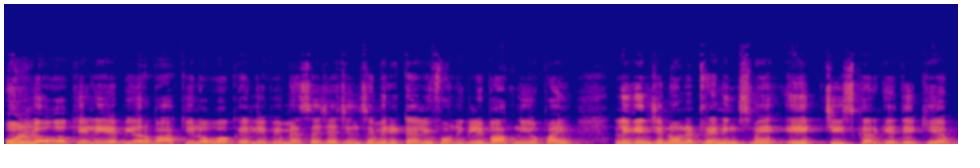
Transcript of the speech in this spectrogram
उन लोगों के लिए भी और बाकी लोगों के लिए भी मैसेज है जिनसे मेरी टेलीफोनिकली बात नहीं हो पाई, लेकिन जिन्होंने ट्रेनिंग्स में एक चीज़ करके देखी है,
